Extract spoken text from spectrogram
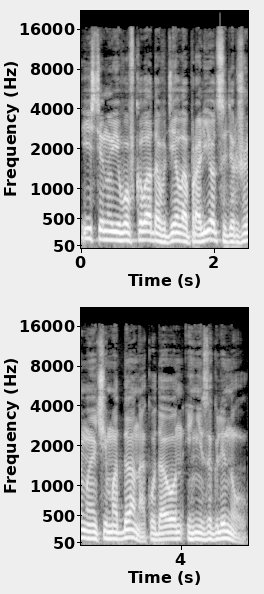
истину его вклада в дело прольет содержимое чемодана, куда он и не заглянул.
